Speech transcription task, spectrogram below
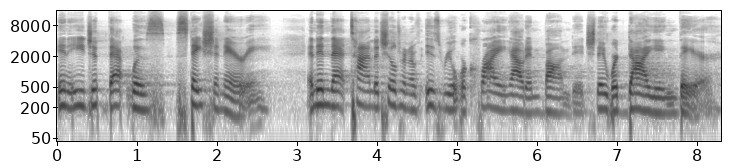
in Egypt that was stationary. And in that time, the children of Israel were crying out in bondage. They were dying there.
